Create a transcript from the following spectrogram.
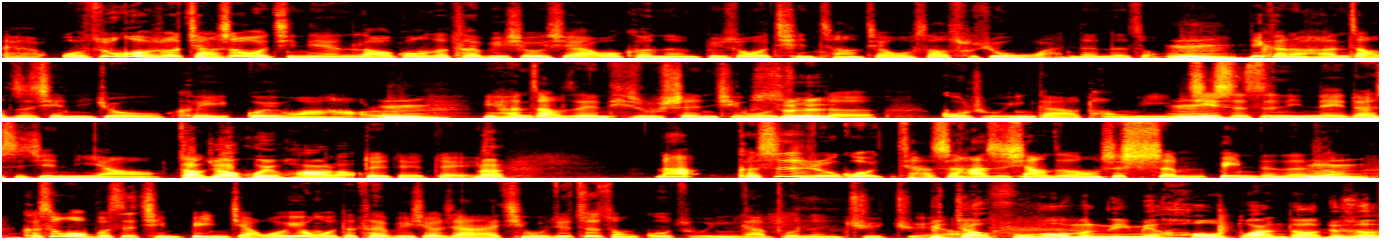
哎，我如果说假设我今天劳工的特别休假，我可能比如说我请长假，我是要出去玩的那种，嗯，你可能很早之前你就可以规划好了，嗯，你很早之前提出申请，我觉得。雇主应该要同意，即使是你那段时间你要早就要规划了。对对对。那那可是如果假设他是像这种是生病的那种，可是我不是请病假，我用我的特别休假来请，我觉得这种雇主应该不能拒绝。比较符合我们里面后段的，就是说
